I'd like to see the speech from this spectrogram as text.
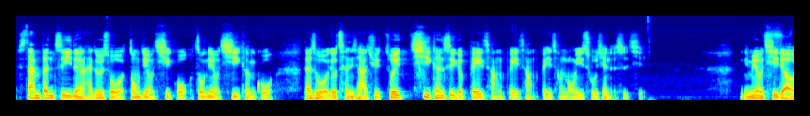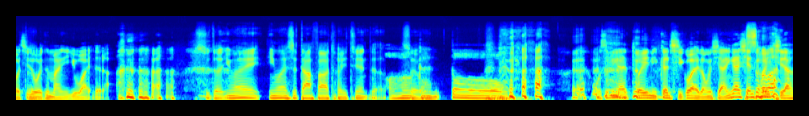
三分之一的人还是会说我中间有弃过，中间有弃坑过，但是我就撑下去。所以弃坑是一个非常非常非常容易出现的事情。你没有弃掉，其实我是蛮意外的啦。是的，因为因为是大发推荐的，哦，感动。我是不是应该推你更奇怪的东西啊？应该先推其他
